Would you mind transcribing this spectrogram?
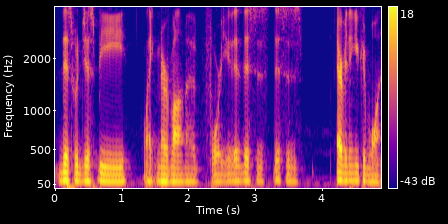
This would just be like Nirvana for you. This, this is this is everything you could want.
